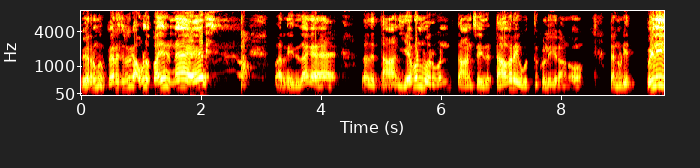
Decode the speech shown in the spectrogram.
பெரும்பு பேர சொல்றதுக்கு அவ்வளவு பயம் என்ன? பாருங்க இதுதாங்க. அதாவது தான் எவன் ஒருவன் தான் செய்த தவறை ஒத்துக்கொள்கிறானோ தன்னுடைய பிழையை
